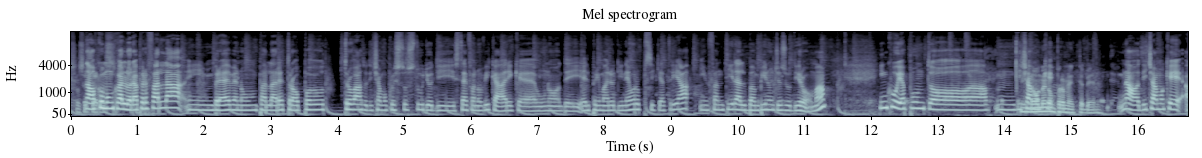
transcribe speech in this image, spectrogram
sempre No, comunque allora per farla in breve, non parlare troppo, avevo trovato diciamo questo studio di Stefano Vicari che è uno dei è il primario di neuropsichiatria infantile al Bambino Gesù di Roma. In cui appunto eh, mh, diciamo Il nome che non promette bene. no, diciamo che um,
